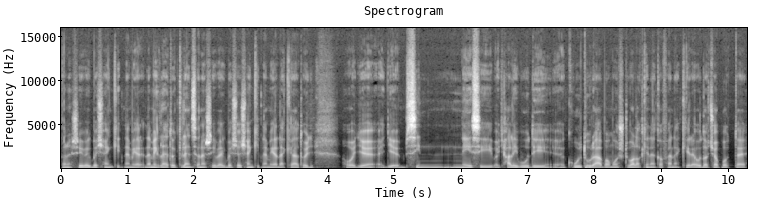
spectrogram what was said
70-es években senkit nem érdekelt, de még lehet, hogy 90-es években se senkit nem érdekelt, hogy, hogy egy színészi vagy hollywoodi kultúrában most valakinek a fenekére oda csapott-e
